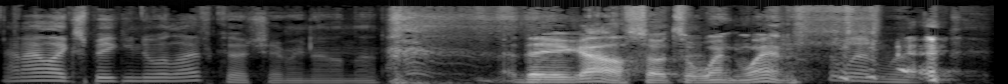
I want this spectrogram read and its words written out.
and I like speaking to a life coach every now and then. There you go. So it's a win-win. It's a win-win.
